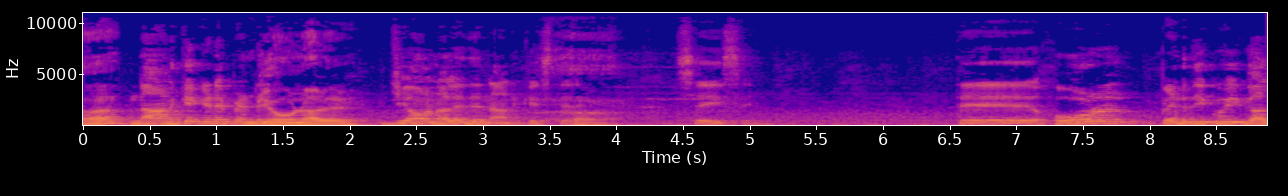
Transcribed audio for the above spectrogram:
ਹਾਂ? ਨਾਨਕੇ ਕਿਹੜੇ ਪਿੰਡ ਜਿਉਣ ਵਾਲੇ। ਜਿਉਣ ਵਾਲੇ ਦੇ ਨਾਨਕੇ ਸੀ ਤੇਰੇ। ਹਾਂ। ਸਹੀ ਸਹੀ। ਤੇ ਹੋਰ ਪਿੰਡ ਦੀ ਕੋਈ ਗੱਲ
